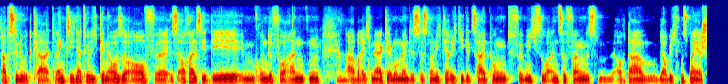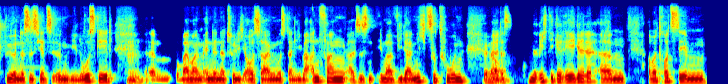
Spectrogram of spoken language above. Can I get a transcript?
Absolut, klar. Drängt sich natürlich genauso auf, äh, ist auch als Idee im Grunde vorhanden. Mhm. Aber ich merke, im Moment ist das noch nicht der richtige Zeitpunkt für mich so anzufangen. Das, auch da, glaube ich, muss man ja spüren, dass es jetzt irgendwie losgeht. Mhm. Ähm, wobei man am Ende natürlich auch sagen muss, dann lieber anfangen, als es immer wieder nicht zu tun. Genau. Äh, das ist eine richtige Regel. Ähm, aber trotzdem,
